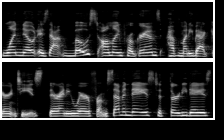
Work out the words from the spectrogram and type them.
one note is that most online programs have money back guarantees. They're anywhere from seven days to 30 days.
